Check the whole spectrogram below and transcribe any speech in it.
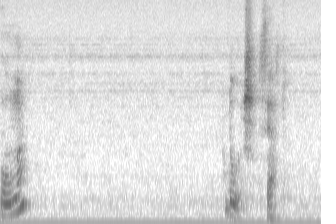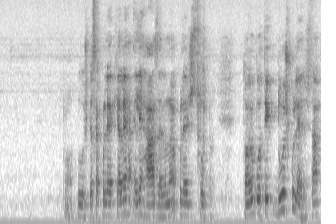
Uma. Duas, certo? Pronto, duas. Porque essa colher aqui ela é, ela é rasa, ela não é uma colher de sopa. Então eu botei duas colheres, tá?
